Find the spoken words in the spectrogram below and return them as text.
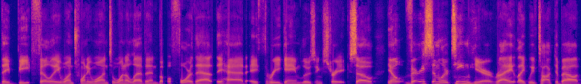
They beat Philly 121 to 111, but before that, they had a three game losing streak. So, you know, very similar team here, right? Like we've talked about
